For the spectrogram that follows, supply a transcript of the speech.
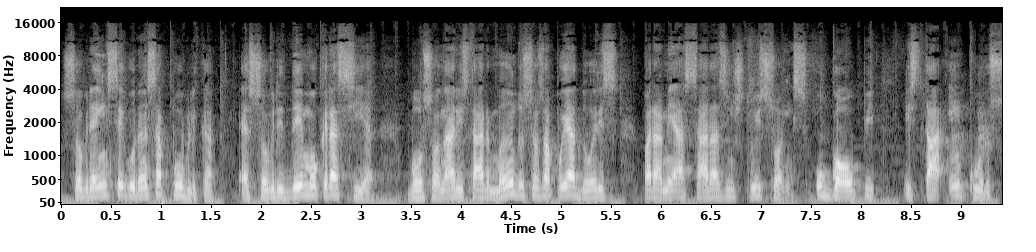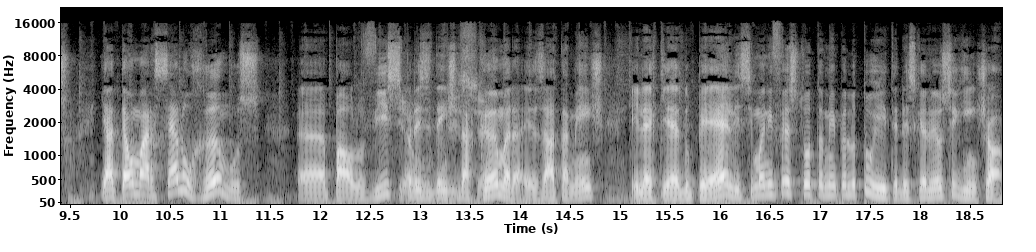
sobre a insegurança pública, é sobre democracia. Bolsonaro está armando seus apoiadores para ameaçar as instituições. O golpe está em curso. E até o Marcelo Ramos, uh, Paulo, vice-presidente da Câmara, exatamente, ele aqui é do PL, se manifestou também pelo Twitter. Ele escreveu o seguinte, ó.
